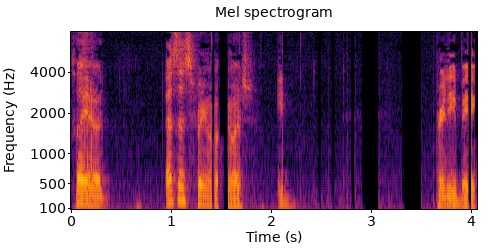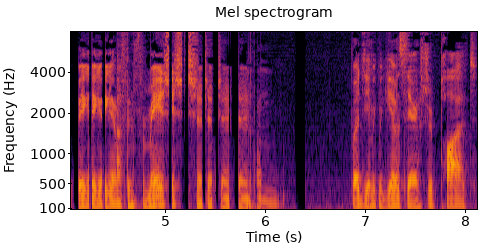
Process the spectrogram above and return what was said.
So, you know, that's just pretty much a pretty big, big, big enough information but you can give us the extra plot.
